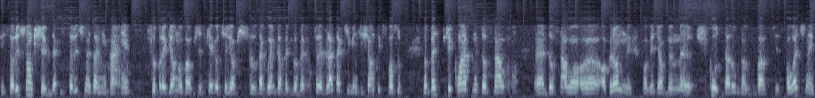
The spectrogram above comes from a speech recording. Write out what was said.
historyczną krzywdę, historyczne zaniechanie subregionu wałbrzyskiego, czyli obszaru Zagłębia Węglowego, które w latach 90. w sposób no, bezprzykładny doznało, e, doznało e, ogromnych, powiedziałbym, e, szkód zarówno w warstwie społecznej,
